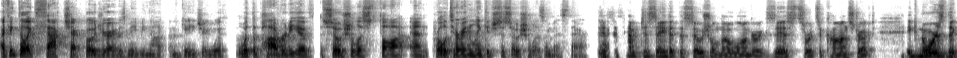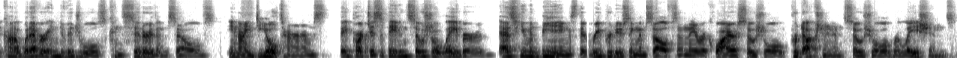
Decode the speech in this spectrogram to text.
I think the like fact check Baudrillard is maybe not engaging with what the poverty of the socialist thought and proletarian linkage to socialism is there. This attempt to say that the social no longer exists or it's a construct ignores that kind of whatever individuals consider themselves in ideal terms, they participate in social labor. As human beings, they're reproducing themselves and they require social production and social relations.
